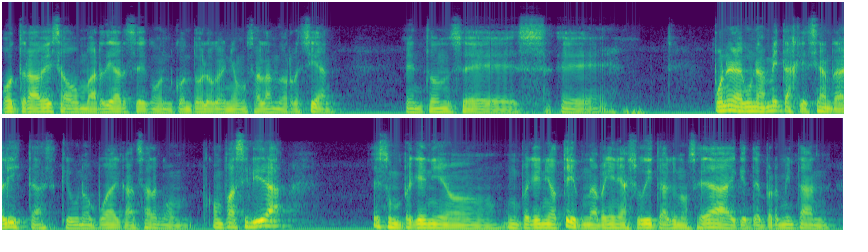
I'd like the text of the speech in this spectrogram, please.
otra vez a bombardearse con, todo lo que veníamos hablando recién. Entonces, eh, poner algunas metas que sean realistas, que uno pueda alcanzar con, con facilidad, es un pequeño, un pequeño tip, una pequeña ayudita que uno se da y que te permitan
